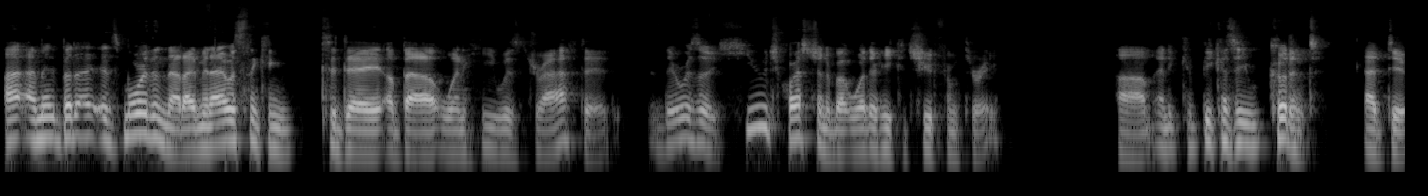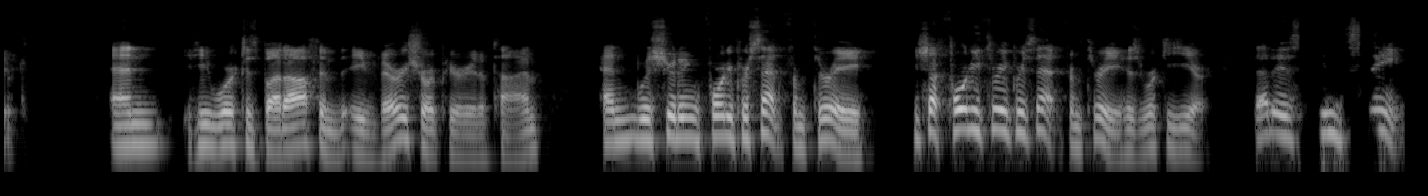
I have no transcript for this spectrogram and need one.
I, I mean, but uh, it's more than that. I mean, I was thinking today about when he was drafted. There was a huge question about whether he could shoot from three um, and it, because he couldn't at Duke, and he worked his butt off in a very short period of time, and was shooting forty percent from three. He shot forty three percent from three his rookie year. That is insane.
